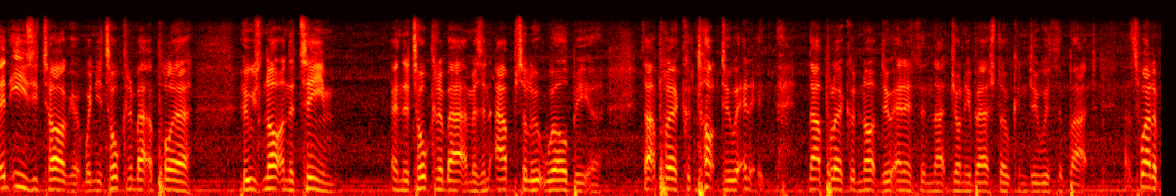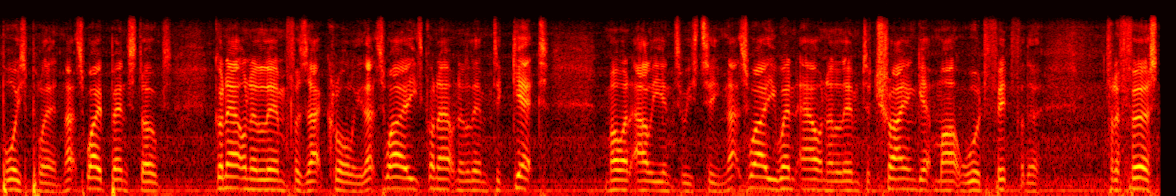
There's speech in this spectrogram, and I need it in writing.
an easy target when you're talking about a player who's not on the team, and they're talking about him as an absolute world beater. That player could not do any, that player could not do anything that Jonny Bairstow can do with the bat. That's why the boys playing. That's why Ben Stokes gone out on a limb for Zak Crawley. That's why he's gone out on a limb to get Moeen Ali into his team. That's why he went out on a limb to try and get Mark Wood fit for the for the first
